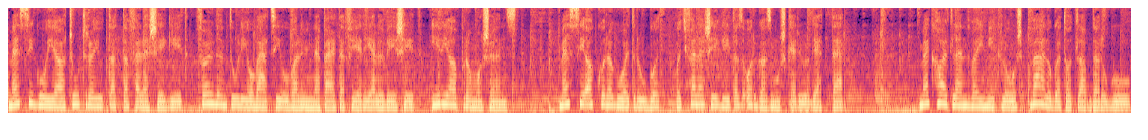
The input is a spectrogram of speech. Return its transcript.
Messi gólja a csúcsra juttatta feleségét, földön túli ovációval ünnepelte férje lövését, írja a Promotions. Messi akkora gólt rúgott, hogy feleségét az orgazmus kerülgette. Meghalt Lendvai Miklós, válogatott labdarúgó.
